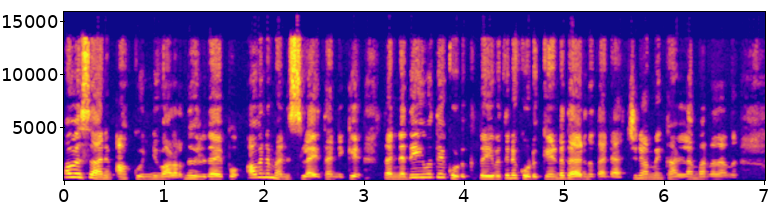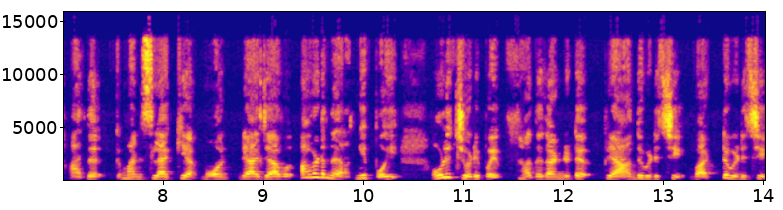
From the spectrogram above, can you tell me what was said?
അവസാനം ആ കുഞ്ഞ് വളർന്നു വലുതായപ്പോൾ അവന് മനസ്സിലായി തനിക്ക് തന്നെ ദൈവത്തെ കൊടുക്ക ദൈവത്തിന് കൊടുക്കേണ്ടതായിരുന്നു തന്റെ അച്ഛനും അമ്മയും കള്ളം പറഞ്ഞതാണ് അത് മനസ്സിലാക്കിയ മോൻ രാജാവ് അവിടെ നിന്ന് ഇറങ്ങിപ്പോയി. ഒളിച്ചോടിപ്പോയി. അത് കണ്ടിട്ട് പ്രാന്ത് പിടിച്ച് വട്ട് പിടിച്ച്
